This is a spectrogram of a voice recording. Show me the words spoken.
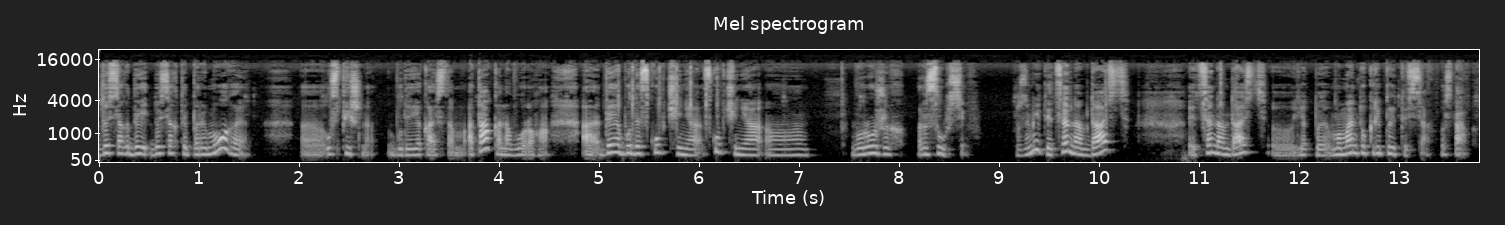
досягти, досягти перемоги. Е, Успішна буде якась там атака на ворога, де буде скупчення, скупчення е, ворожих ресурсів. Розумієте, і це нам дасть. І це нам дасть е, якби момент укріпитися. Ось так.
